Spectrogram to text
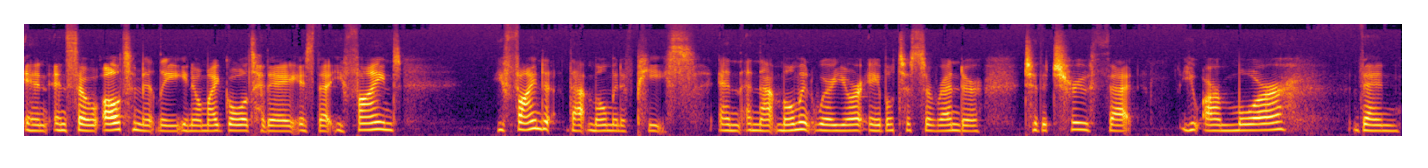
And and so ultimately, you know, my goal today is that you find you find that moment of peace and and that moment where you're able to surrender to the truth that you are more than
